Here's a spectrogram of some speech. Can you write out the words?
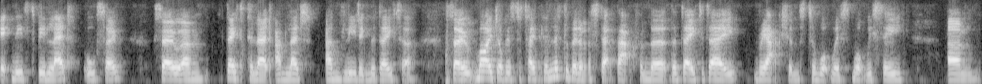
it needs to be led also. So um, data led and led and leading the data. So my job is to take a little bit of a step back from the the day to day reactions to what we what we see um,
